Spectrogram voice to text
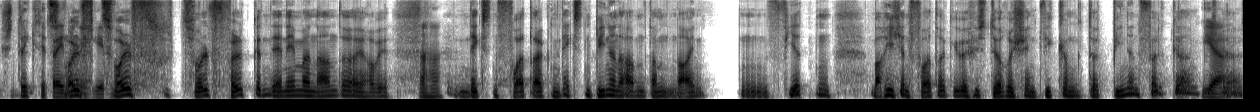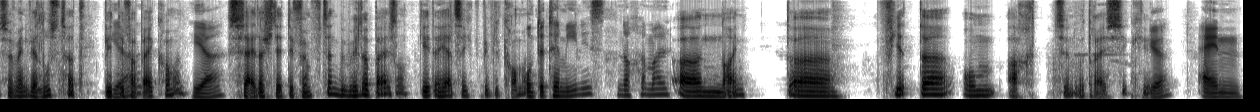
Strikte Trennungen zwölf, zwölf, zwölf Völker nebeneinander. Ich habe Aha. im nächsten Vortrag, im nächsten Bienenabend am 9. 2.4. mache ich einen Vortrag über historische Entwicklung der Bienenvölker. Ja. Also wenn wer Lust hat, bitte Ja. vorbeikommen. Ja. Seiderstätte 15 bei Willerbeisel. Geht er herzlich willkommen. Und der Termin ist noch einmal? äh, 9.4. um 18.30 Uhr. hier. Ja. Ein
